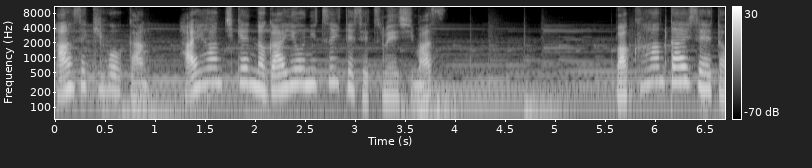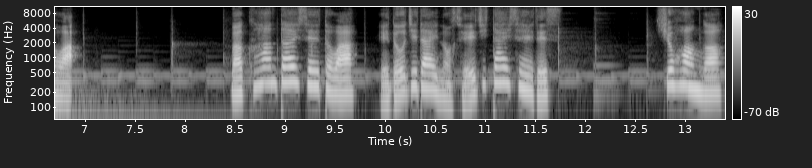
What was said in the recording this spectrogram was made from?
藩籍奉還廃藩置県の概要について説明します。幕藩体制とは幕藩体制とは江戸時代の政治体制です。諸藩が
